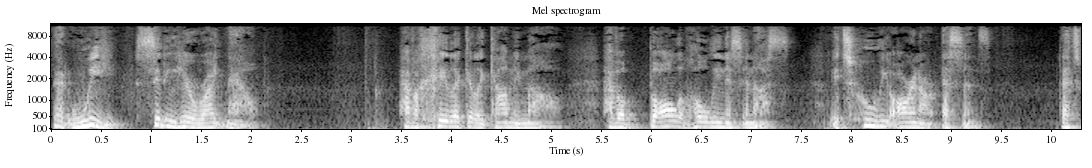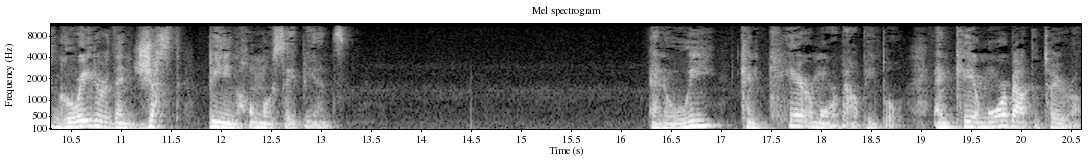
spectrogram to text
That we, sitting here right now, have a chelek elikami mal, have a ball of holiness in us. It's who we are in our essence. That's greater than just being Homo sapiens. And we can care more about people and care more about the Torah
